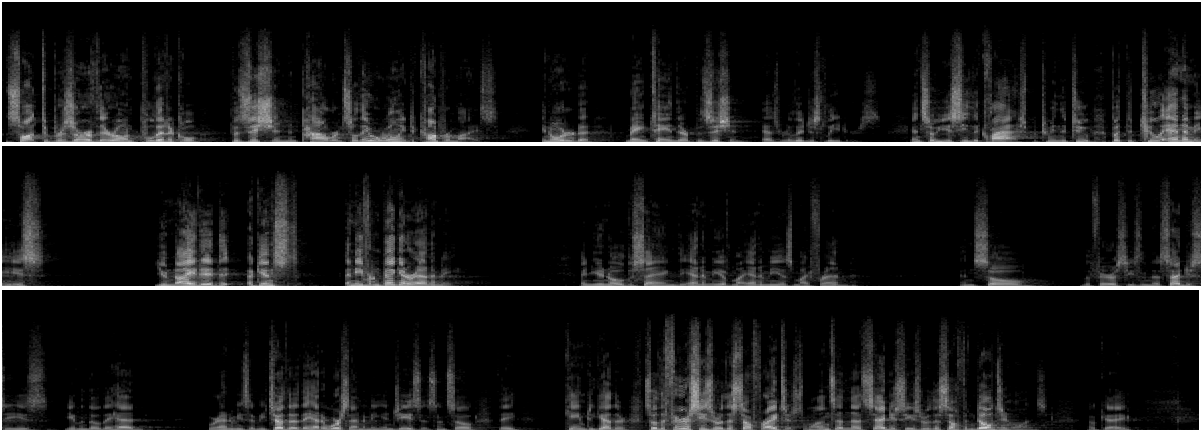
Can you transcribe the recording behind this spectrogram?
sought to preserve their own political position and power. And so they were willing to compromise in order to maintain their position as religious leaders. And so you see the clash between the two. But the two enemies united against an even bigger enemy. And you know the saying, the enemy of my enemy is my friend. And so the Pharisees and the Sadducees, even though they had were enemies of each other, they had a worse enemy in Jesus. And so they came together. So the Pharisees were the self righteous ones, and the Sadducees were the self indulgent ones. Okay?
